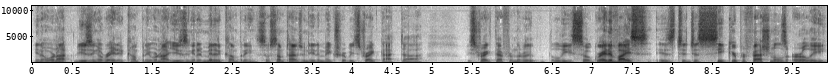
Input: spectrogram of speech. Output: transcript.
You know, we're not using a rated company. We're not using an admitted company. So sometimes we need to make sure we strike that uh, we strike that from the, the lease. So great advice is to just seek your professionals early.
